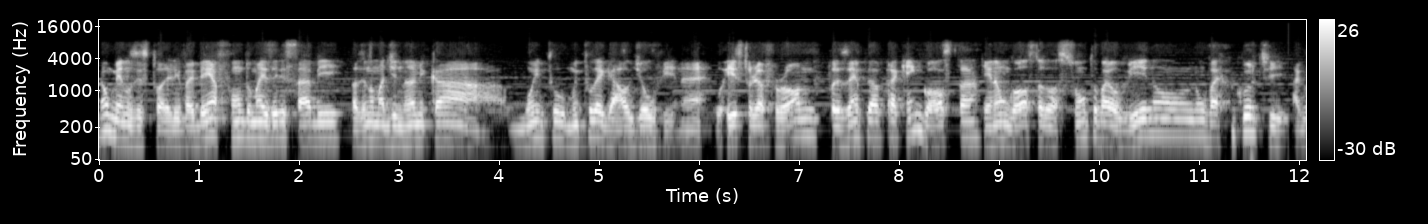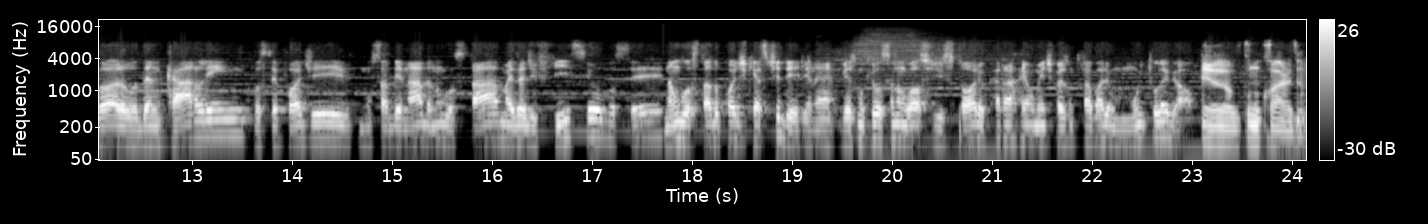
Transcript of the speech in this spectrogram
não menos história, ele vai bem a fundo, mas ele sabe fazendo uma dinâmica muito muito legal de ouvir, né? O History of Rome, por exemplo, é para quem gosta, quem não gosta do assunto vai ouvir não, não vai curtir. Agora o Dan Carlin, você pode não saber nada, não gostar, mas é difícil você não gostar do podcast dele, né? Mesmo que você não goste de história, o cara realmente faz um trabalho muito legal. Eu concordo.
